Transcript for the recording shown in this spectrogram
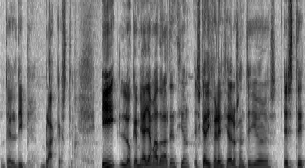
del Deep Black este. Y lo que me ha llamado la atención es que a diferencia de los anteriores, este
